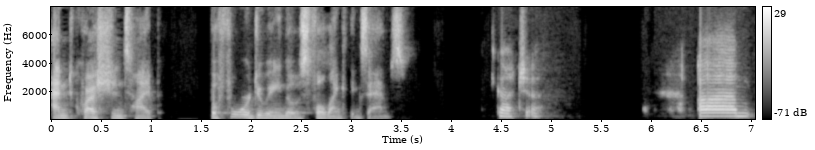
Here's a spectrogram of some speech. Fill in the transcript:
and question type before doing those full length exams? Gotcha. Um,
